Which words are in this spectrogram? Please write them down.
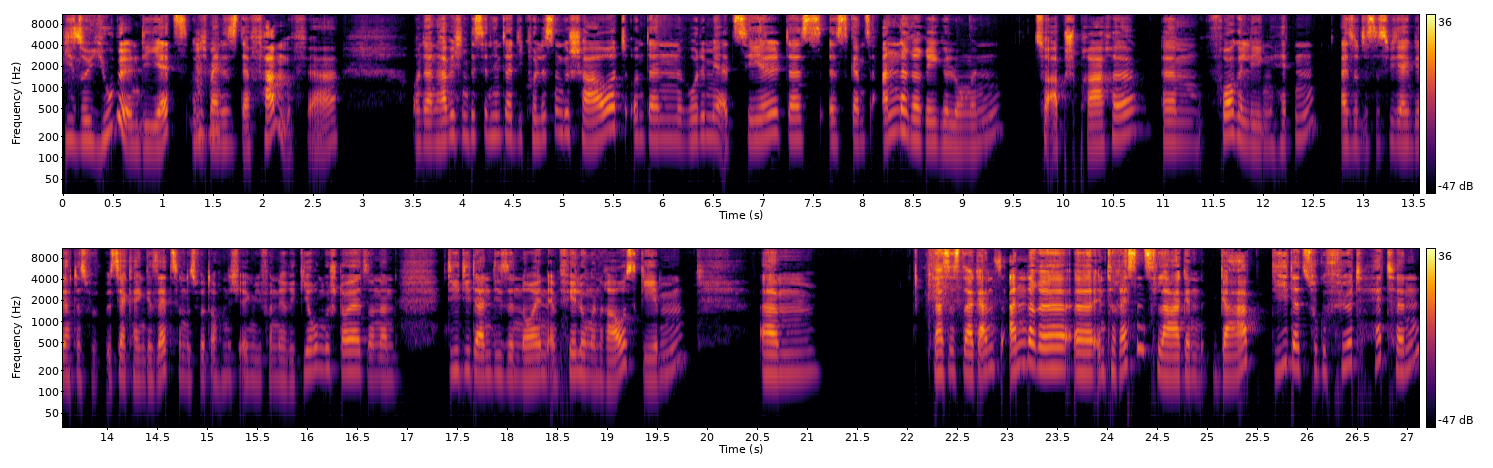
wieso jubeln die jetzt? Und ich meine, das ist der FAMF, ja. Und dann habe ich ein bisschen hinter die Kulissen geschaut und dann wurde mir erzählt, dass es ganz andere Regelungen zur Absprache ähm, vorgelegen hätten also das ist, wie gesagt, das ist ja kein Gesetz und es wird auch nicht irgendwie von der Regierung gesteuert, sondern die, die dann diese neuen Empfehlungen rausgeben, ähm, dass es da ganz andere äh, Interessenslagen gab, die dazu geführt hätten,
